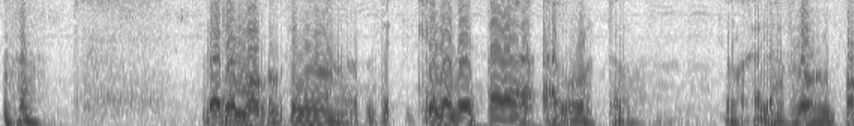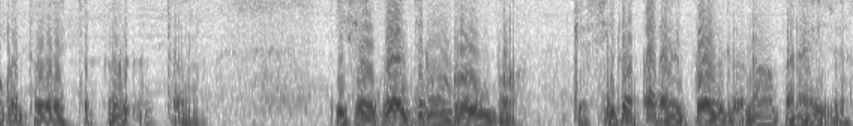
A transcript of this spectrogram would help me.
Veremos con qué nos, qué nos depara agosto. Ojalá afloje un poco todo esto pronto y se encuentre un rumbo que sirva para el pueblo, no para ellos.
